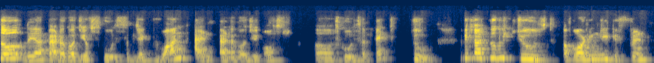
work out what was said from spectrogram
So they are pedagogy of school subject one and pedagogy of uh, school subject two, which are to be chosen accordingly. Different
